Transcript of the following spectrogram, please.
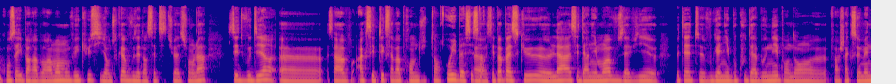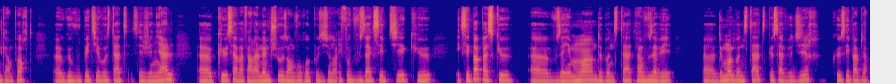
conseil par rapport à moi, mon vécu, si en tout cas vous êtes dans cette situation-là, c'est de vous dire, ça va accepter que ça va prendre du temps. Oui, bah c'est ça. c'est pas parce que là, ces derniers mois, vous aviez peut-être, vous gagnez beaucoup d'abonnés pendant, enfin, chaque semaine, qu'importe, que vous pétiez vos stats, c'est génial. Euh, que ça va faire la même chose en vous repositionnant. Il faut que vous acceptiez que et que c'est pas parce que euh, vous avez moins de bonnes stats, enfin vous avez euh, de moins bonnes stats que ça veut dire que c'est pas bien.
